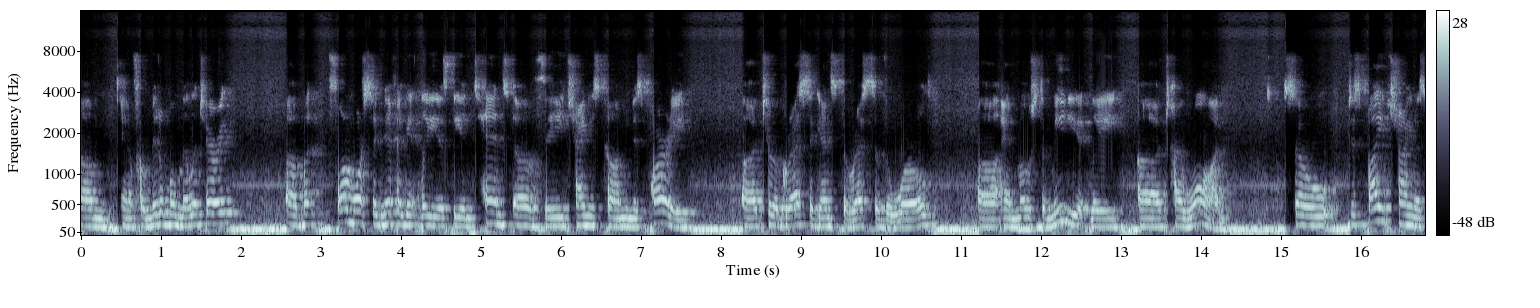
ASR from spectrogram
um, and a formidable military. Uh, but far more significantly is the intent of the Chinese Communist Party uh, to aggress against the rest of the world, uh, and most immediately uh, Taiwan. So, despite China's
